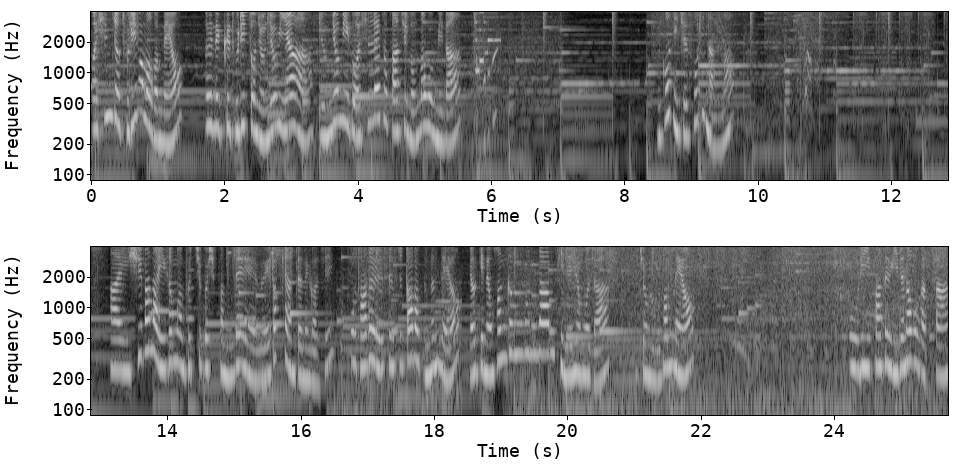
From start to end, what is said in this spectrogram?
아 심지어 둘이나 먹었네요? 아 근데 그 둘이 또 뇸뇸이야 뇸뇸 이거 신뢰도가 아직 높나 봅니다 이건 이제 소리 났나? 아이 쉬바나 이성만 붙이고 싶었는데 왜 이렇게 안 되는 거지? 오 다들 슬슬 따라 붙는데요? 여기는 황금 군단 비닐 혐오자. 좀 무섭네요. 오, 우리 바드 일어나고 갔다.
